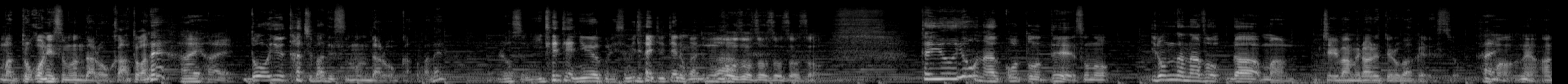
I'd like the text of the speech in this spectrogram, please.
う、まあ、どこに住むんだろうかとかね。はいはい。どういう立場で住むんだろうかとかね。ロスにいててニューヨークに住みたいって言ってんのかとか。そうそうそうそうそうそう。っていうようなことでそのいろんな謎がまあ散りばめられてるわけですよ。はい。まあねあ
